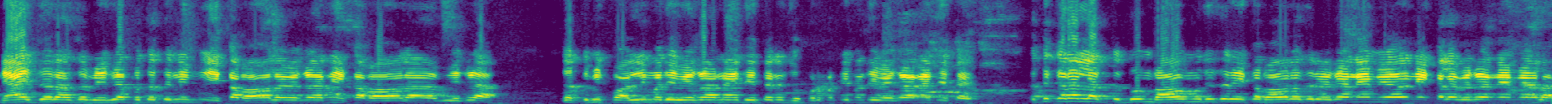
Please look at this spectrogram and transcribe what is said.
न्याय जर असं वेगळ्या पद्धतीने एका भावाला वेगळा आणि एका भावाला वेगळा जर तुम्ही कॉलनीमध्ये वेगळा नाही देताय आणि झोपडपट्टीमध्ये वेगळा न्याय देताय तर ते करायला लागतं. दोन भावामध्ये जर एका भावाला जर वेगळा न्याय मिळाला आणि एकाला वेगळा न्याय मिळाला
